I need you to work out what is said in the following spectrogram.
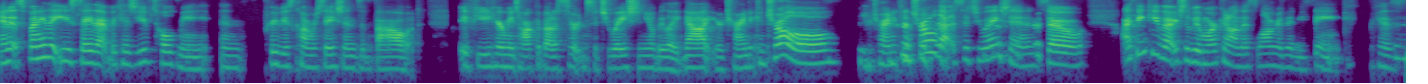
And it's funny that you say that because you've told me in previous conversations about if you hear me talk about a certain situation, you'll be like, nah, you're trying to control, you're trying to control that situation. So I think you've actually been working on this longer than you think, because mm-hmm.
